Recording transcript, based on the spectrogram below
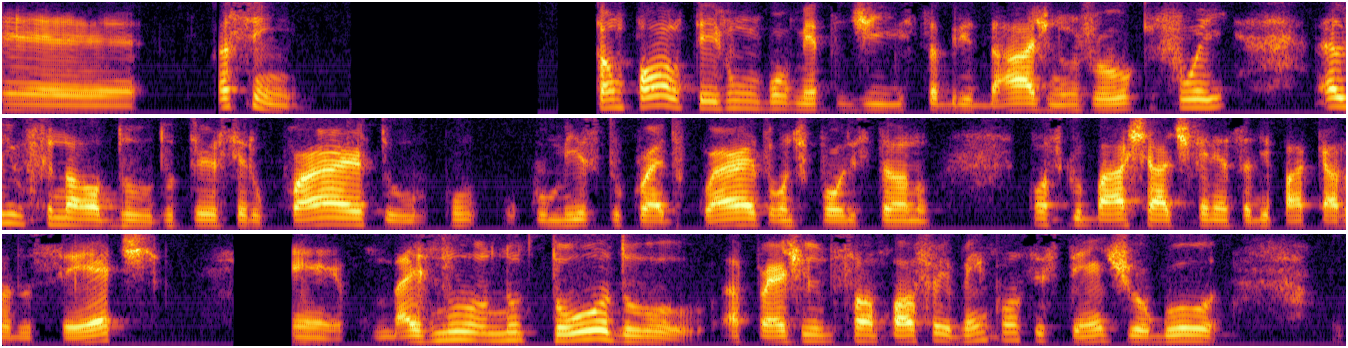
É, assim, São Paulo teve um momento de estabilidade no jogo que foi ali o final do, do terceiro quarto, o, começo do quarto quarto, onde o Paulistano conseguiu baixar a diferença ali para casa dos sete. É, mas no, no, todo, a partida do São Paulo foi bem consistente, jogou o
